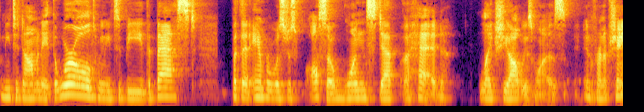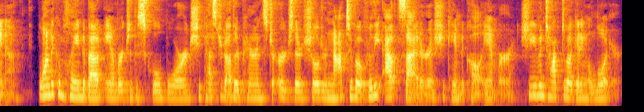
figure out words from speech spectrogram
need to dominate the world, we need to be the best but that Amber was just also one step ahead, like she always was, in front of Shayna. Wanda complained about Amber to the school board. She pestered other parents to urge their children not to vote for the outsider, as she came to call Amber. She even talked about getting a lawyer.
